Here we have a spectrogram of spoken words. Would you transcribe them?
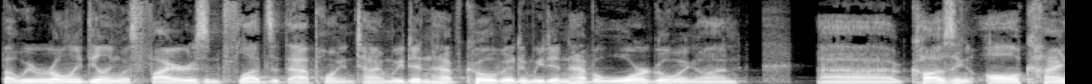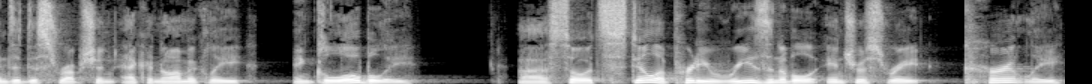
but we were only dealing with fires and floods at that point in time. We didn't have COVID and we didn't have a war going on, uh, causing all kinds of disruption economically and globally. Uh, so it's still a pretty reasonable interest rate currently.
